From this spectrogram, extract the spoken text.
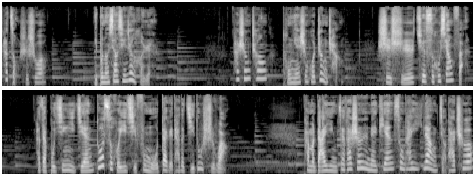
他总是说：“你不能相信任何人。”他声称童年生活正常。事实却似乎相反，他在不经意间多次回忆起父母带给他的极度失望。他们答应在他生日那天送他一辆脚踏车，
